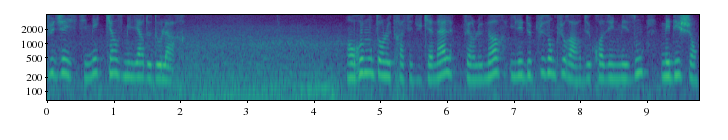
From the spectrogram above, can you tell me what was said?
budget estimé 15 milliards de dollars. En remontant le tracé du canal, vers le nord, il est de plus en plus rare de croiser une maison, mais des champs,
